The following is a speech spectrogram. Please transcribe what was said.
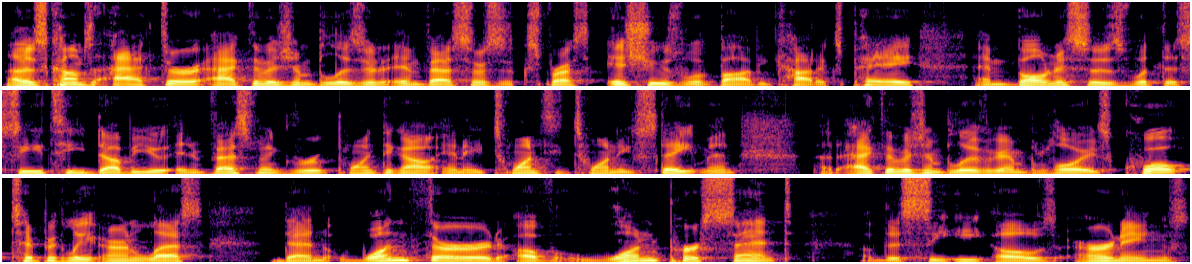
Now, this comes after Activision Blizzard investors expressed issues with Bobby Kotick's pay and bonuses, with the CTW investment group pointing out in a 2020 statement that Activision Blizzard employees, quote, typically earn less than one third of 1% of the CEO's earnings,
